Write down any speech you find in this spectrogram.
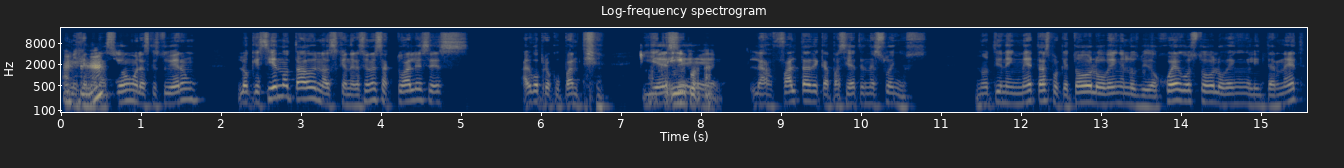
mi generación o las que estuvieron. Lo que sí he notado en las generaciones actuales es algo preocupante y es eh, la falta de capacidad de tener sueños. No tienen metas porque todo lo ven en los videojuegos, todo lo ven en el internet,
